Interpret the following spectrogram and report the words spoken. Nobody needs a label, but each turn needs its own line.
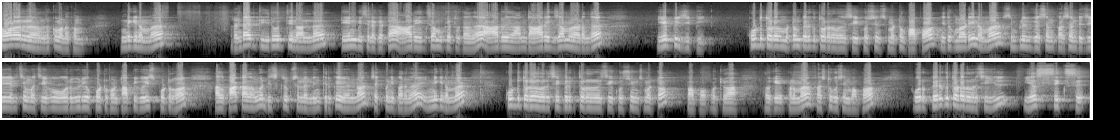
தோழர்கள் அனைவருக்கும் வணக்கம். இன்றைக்கி நம்ம ரெண்டாயிரத்தி இருபத்தி நாலில் டிஎன்பிசியில் கேட்ட ஆறு எக்ஸாம் கேட்டிருக்காங்க. ஆறு அந்த ஆறு எக்ஸாமில் நடந்த ஏபிஜிபி கூட்டுத்தொடர் மற்றும் பெருக்குத்தொடர் வரிசை கொஸ்டின்ஸ் மட்டும் பார்ப்போம். இதுக்கு முன்னாடி நம்ம சிம்பிளிஃபிகேஷன் பர்சன்டேஜ் எல்சிஎம் அச்சீவ் ஒரு வீடியோ போட்டிருக்கோம் டாபிக் வைஸ் போட்டிருக்கோம். அது பார்க்காதவங்க டிஸ்கிரிப்ஷனில் லிங்க் இருக்குது வேணும்னா செக் பண்ணி பாருங்கள் இன்றைக்கி நம்ம கூட்டுத்தொடர் வரிசை பெருக்குத்தொடர் வரிசை கொஸ்டின்ஸ் மட்டும் பார்ப்போம். ஓகேவா ஓகே இப்போ நம்ம ஃபஸ்ட்டு கொஸ்டின் பார்ப்போம். ஒரு பெருக்குத்தொடர் வரிசையில் எஸ் சிக்ஸு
